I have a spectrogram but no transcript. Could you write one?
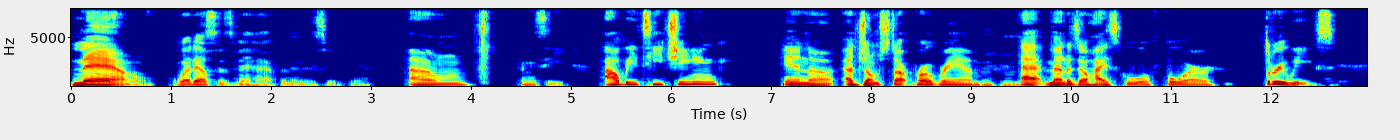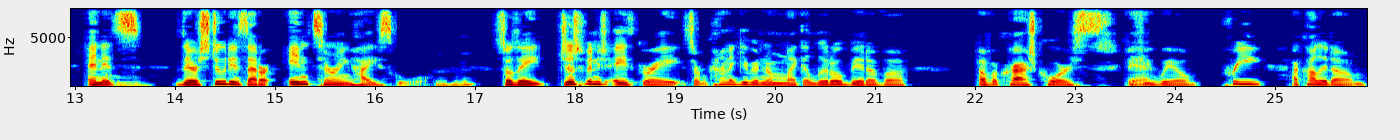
now, what else has been happening this weekend? Um, let me see. I'll be teaching in a, a jumpstart program Mm-hmm. at Meadowdale High School for three weeks, and it's they're students that are entering high school. Mm-hmm. So they just finished eighth grade. So we're kind of giving them like a little bit of a, of a crash course, if Yeah. you will. Pre, I call it, um,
